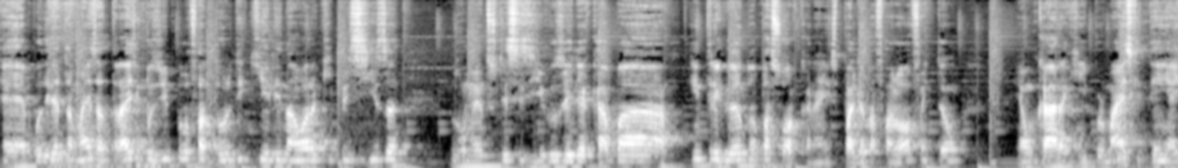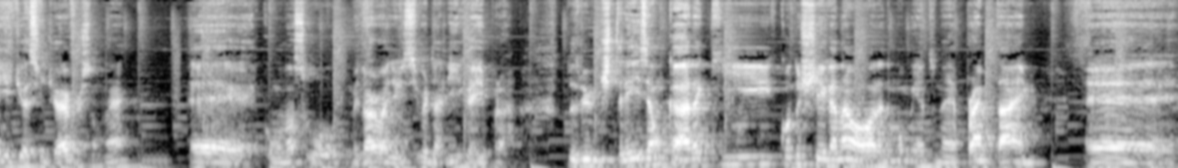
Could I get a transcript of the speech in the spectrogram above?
é, poderia estar mais atrás, inclusive pelo fator de que ele na hora que precisa nos momentos decisivos ele acaba entregando a paçoca, né? Espalhando a farofa. Então é um cara que, por mais que tenha aí Justin Jefferson, né? É, como nosso melhor wide receiver da liga aí para 2023, é um cara que quando chega na hora, no momento, né? Prime time, é,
